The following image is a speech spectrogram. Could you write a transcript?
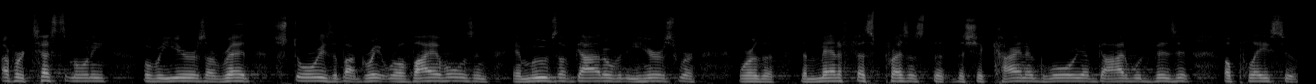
I've heard testimony over years. I've read stories about great revivals and, and moves of God over the years where, where the, the manifest presence, the, the Shekinah glory of God would visit a place. Who,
